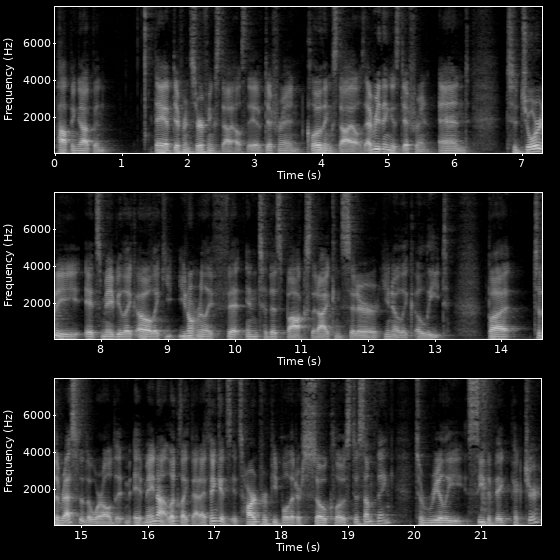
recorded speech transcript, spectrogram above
popping up and they have different surfing styles, they have different clothing styles. Everything is different and to Jordy, it's maybe like, oh, like you, you don't really fit into this box that I consider, you know, like elite. But to the rest of the world, it, it may not look like that. I think it's it's hard for people that are so close to something to really see the big picture.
